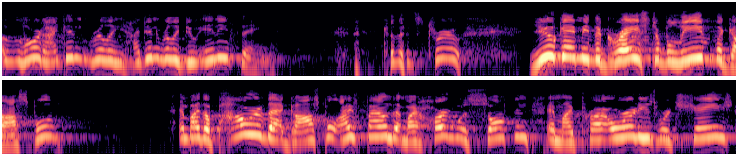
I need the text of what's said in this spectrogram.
Lord, I didn't really, I didn't really do anything. Because it's true. You gave me the grace to believe the gospel. And by the power of that gospel, I found that my heart was softened and my priorities were changed.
